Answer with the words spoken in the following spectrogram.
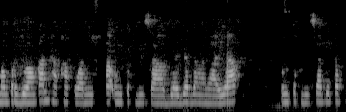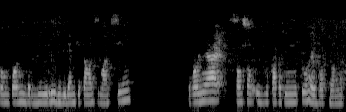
memperjuangkan hak-hak wanita untuk bisa belajar dengan layak, untuk bisa kita perempuan berdiri di bidang kita masing-masing. Pokoknya sosok Ibu Kartini itu hebat banget.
